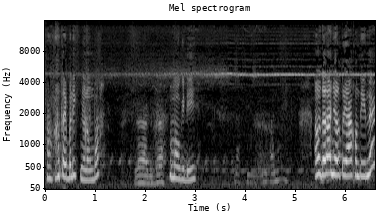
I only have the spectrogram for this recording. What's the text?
Mamatay balik nyo lang ba? Mau gidi. Ano dala nyo ito ya container?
